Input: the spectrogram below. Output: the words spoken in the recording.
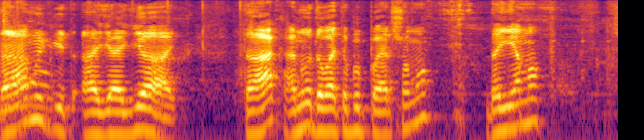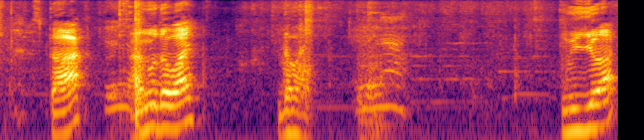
Да, Микит? Ай-яй-яй. Так, а ну давай тобі першому. Даємо. Так. А ну давай. Давай. Ну як?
